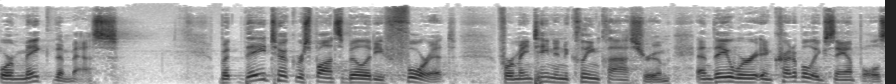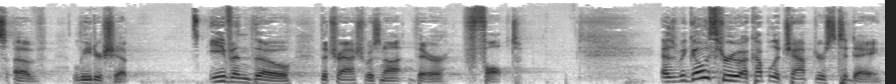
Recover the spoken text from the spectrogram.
or make the mess, but they took responsibility for it, for maintaining a clean classroom, and they were incredible examples of leadership, even though the trash was not their fault. As we go through a couple of chapters today,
